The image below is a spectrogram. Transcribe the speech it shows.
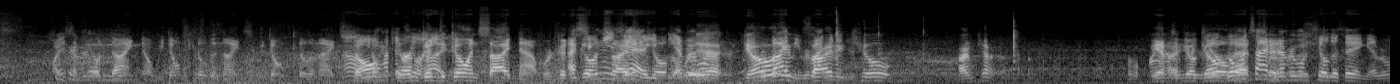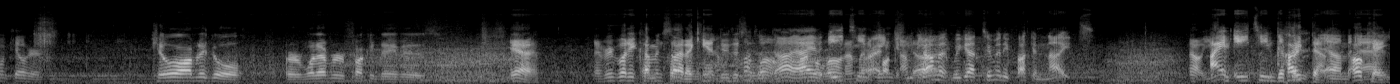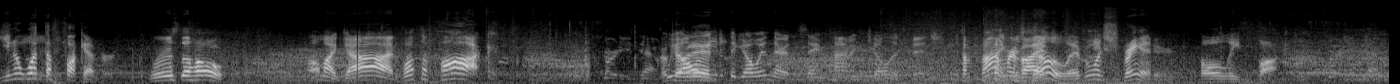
Why is everyone dying? No, we don't kill the knights. We don't kill the knights. No, Don't don't have to kill kill We're good to go inside now. We're good to As go soon as- inside yeah, and kill the everyone- wizard. Yeah, go Revive me, revive inside me. and kill. I'm kind. We have to go Go, go inside and everyone kill the thing. Everyone kill her. Kill Omnigul, or whatever her fucking name is. Yeah. Everybody come I'm inside. I can't do this I'm alone. I I'm have alone. I'm 18 gonna fucking I'm coming. We got too many fucking knights. No, you, I have 18 you different, them. um, okay, you know what? The the- fuck ever. Where's the hoe? Oh my god, what the fuck? I'm we all coming in. needed to go in there at the same time and kill this bitch. Come, Fine, come just go. Everyone spray at her. Holy fuck.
